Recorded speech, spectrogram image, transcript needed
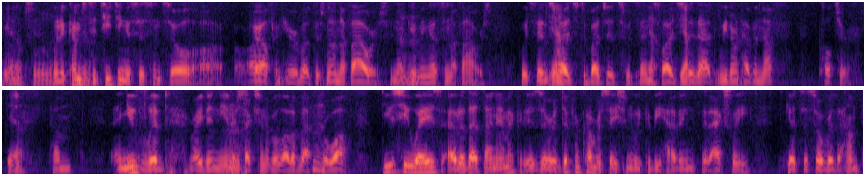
Yeah, Um, absolutely. When it comes to teaching assistants, so uh, I often hear about there's not enough hours. You're not giving us enough hours, which then. Yeah. slides to budgets, which then Yeah, slides yeah. to that we don't have enough culture. Yeah. And you've lived right in Mm. the intersection of a lot of that for a while. Do you see ways out of that dynamic? Is there a different conversation we could be having that actually gets us over the hump?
